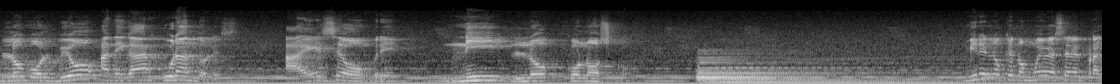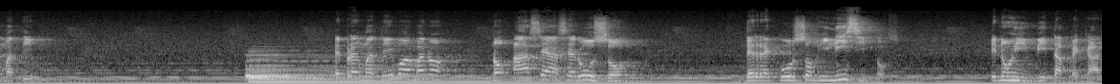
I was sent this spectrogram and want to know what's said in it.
lo volvió a negar jurándoles, a ese hombre ni lo conozco. Miren lo que nos mueve a hacer el pragmatismo. El pragmatismo, hermano, nos hace hacer uso de recursos ilícitos y nos invita a pecar.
